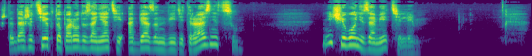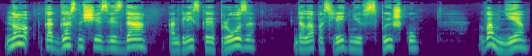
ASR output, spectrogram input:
что даже те, кто по роду занятий обязан видеть разницу, ничего не заметили. Но, как гаснущая звезда, английская проза дала последнюю вспышку во мне,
